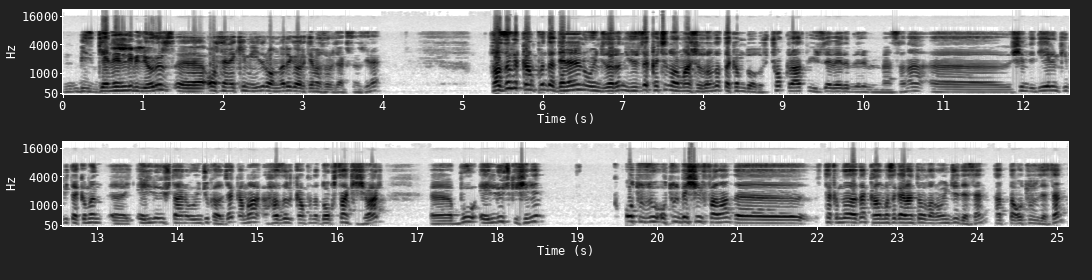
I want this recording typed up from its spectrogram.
Biz genelini biliyoruz. Ee, o sene kim iyidir onları Görkem'e soracaksınız yine. Hazırlık kampında denenen oyuncuların yüzde kaçı normal sezonda takımda olur? Çok rahat bir yüzde verebilirim ben sana. Ee, şimdi diyelim ki bir takımın e, 53 tane oyuncu kalacak ama hazırlık kampında 90 kişi var. Ee, bu 53 kişinin 30'u 35'i falan e, takımda zaten kalması garanti olan oyuncu desen hatta 30 desen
